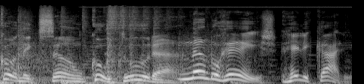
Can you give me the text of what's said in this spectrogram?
Conexão Cultura. Nando Reis, Relicário.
